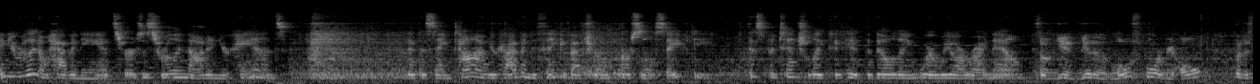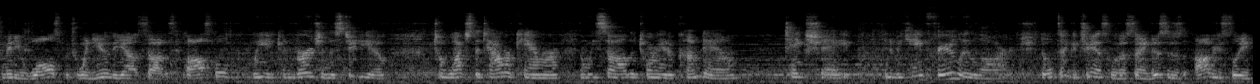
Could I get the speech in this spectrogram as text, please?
And you really don't have any answers. It's really not in your hands. At the same time, you're having to think about your own personal safety. This potentially could hit the building where we are right now. So again, get in the lowest floor of your home, put as many walls between you and the outside as possible. We had converged in the studio to watch the tower camera, and we saw the tornado come down, take shape, and it became fairly large. Don't take a chance with this thing. This is obviously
